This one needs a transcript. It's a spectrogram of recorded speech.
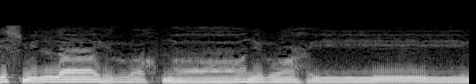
بسم الله الرحمن الرحيم.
